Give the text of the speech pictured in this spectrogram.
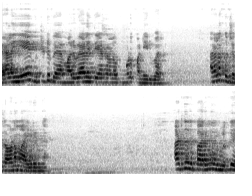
வேலையே விட்டுட்டு வே மறு வேலை தேடுற அளவுக்கு கூட பண்ணிடுவார். அதனால் கொஞ்சம் கவனமாக இருங்க. அடுத்தது பாருங்க உங்களுக்கு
